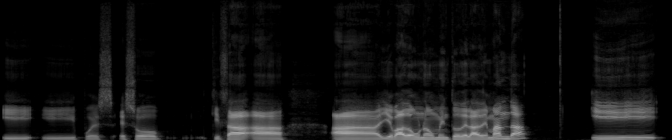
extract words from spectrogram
y, pues eso quizá ha, llevado a un aumento de la demanda y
